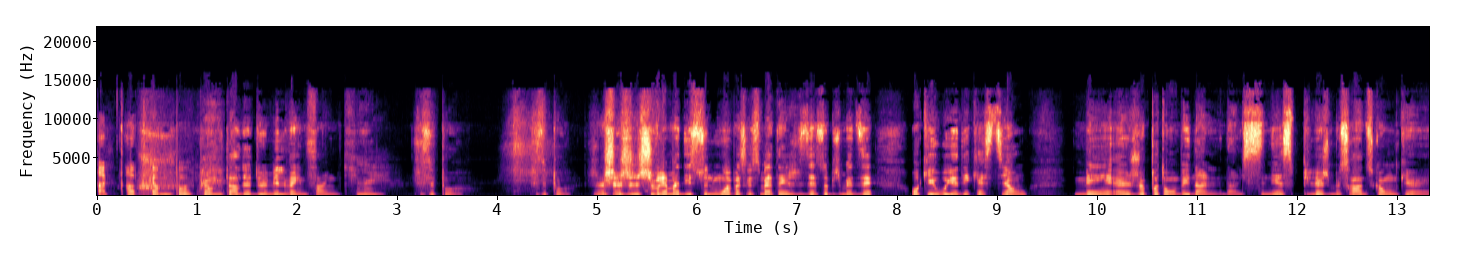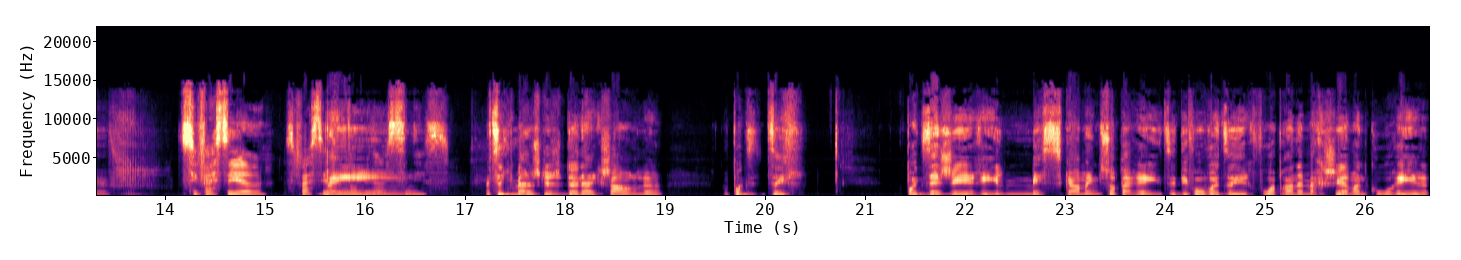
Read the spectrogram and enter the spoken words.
Ça me tente comme pas. Puis on nous parle de 2025. Ouais. Je sais pas. Je sais pas. Je, je- je- je suis vraiment déçu de moi parce que ce matin, je disais ça puis je me disais, OK, oui, il y a des questions, mais euh, je veux pas tomber dans, le- dans le cynisme. Puis là, je me suis rendu compte que... C'est facile. C'est facile Ben- de tomber dans le cynisme. Mais tu sais, l'image que je donnais à Richard, là, pas, pas exagérer, mais c'est quand même ça pareil. Sais, des fois, on va dire, faut apprendre à marcher avant de courir.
